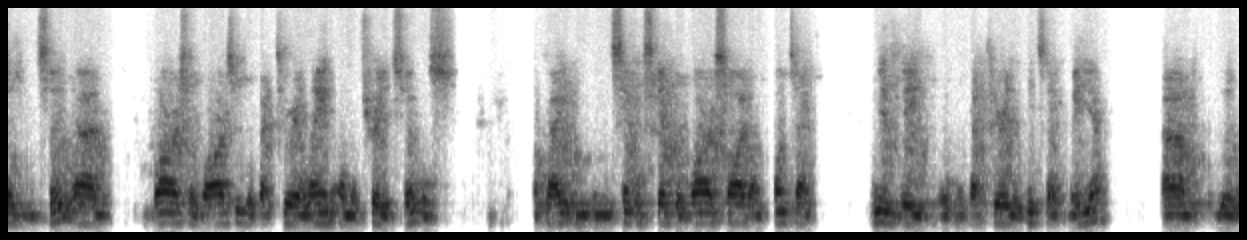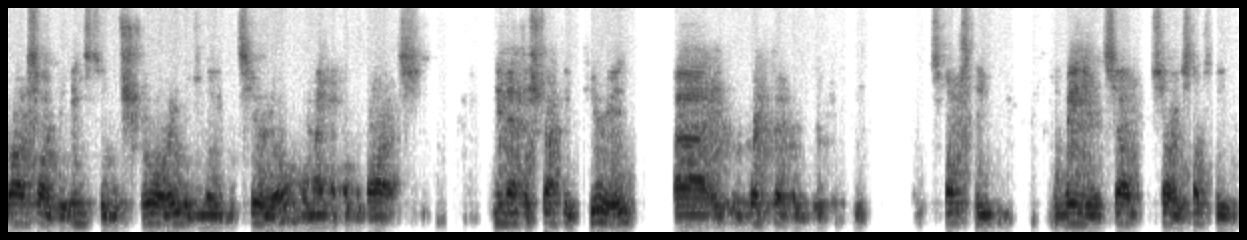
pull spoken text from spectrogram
as you can see. Um, virus or viruses or bacteria land on the treated surface. Okay, in, in the second step, the virucide on contact with the, the bacteria that hits that media, um, the virucide begins to destroy the genetic material or makeup of the virus. In that destructive period, uh, it, it, it, stops the, the media itself, sorry, stops the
